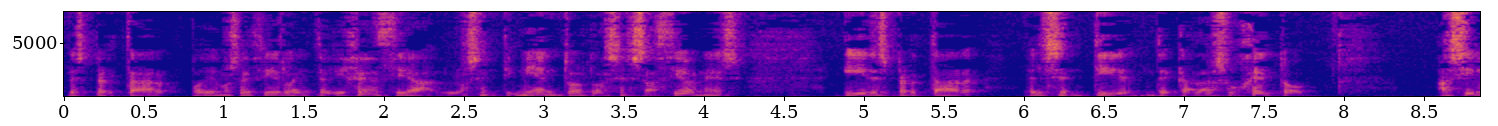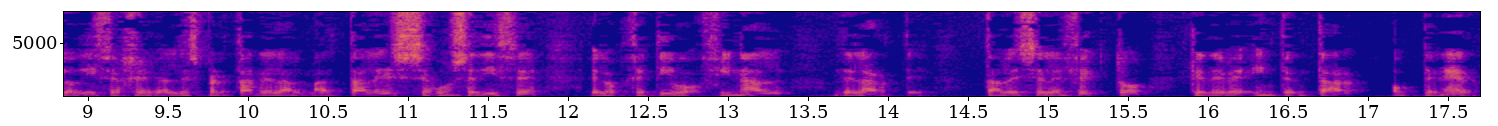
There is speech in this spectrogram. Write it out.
despertar, podemos decir, la inteligencia, los sentimientos, las sensaciones y despertar el sentir de cada sujeto. Así lo dice Hegel, despertar el alma. Tal es, según se dice, el objetivo final del arte. Tal es el efecto que debe intentar obtener.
